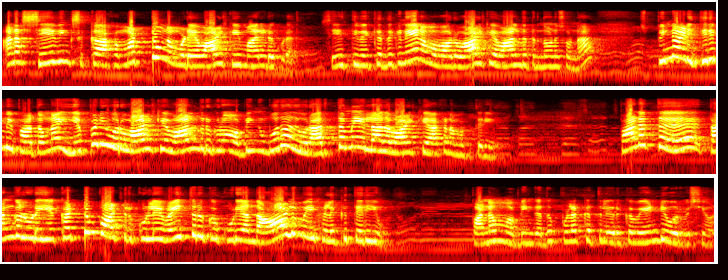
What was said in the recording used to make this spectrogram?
ஆனால் சேவிங்ஸுக்காக மட்டும் நம்முடைய வாழ்க்கை மாறிடக்கூடாது. சேர்த்து வைக்கிறதுக்குனே நம்ம ஒரு வாழ்க்கையை வாழ்ந்துட்டு இருந்தோம்னு சொன்னால் பின்னாடி திரும்பி பார்த்தோம்னா எப்படி ஒரு வாழ்க்கையை வாழ்ந்துருக்குறோம் அப்படிங்கும்போது அது ஒரு அர்த்தமே இல்லாத வாழ்க்கையாக நமக்கு தெரியும். பணத்தை தங்களுடைய கட்டுப்பாட்டிற்குள்ளே வைத்திருக்கக்கூடிய அந்த ஆளுமைகளுக்கு தெரியும். பணம் அப்படிங்கிறது புழக்கத்தில் இருக்க வேண்டிய ஒரு விஷயம்.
